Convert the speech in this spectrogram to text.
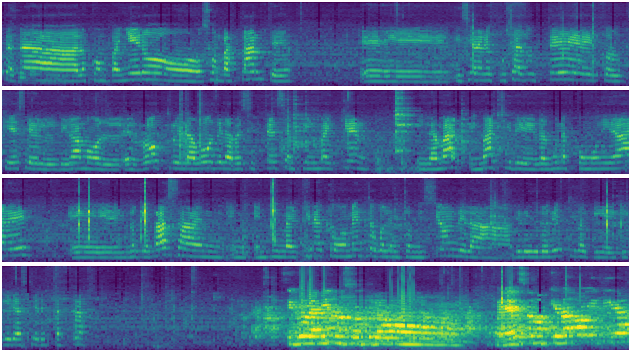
Que acá los compañeros son bastantes. Eh, quisieran escuchar de usted, que es el, digamos, el, rostro y la voz de la resistencia en Pilmaiquén y la y machi de, algunas comunidades, eh, lo que pasa en, en, en Pilmaiquén en este momento con la intromisión de la, de la hidroeléctrica que, que quiere hacer esta CRAF. Sí, por también nosotros con eso nos quedamos hoy día.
